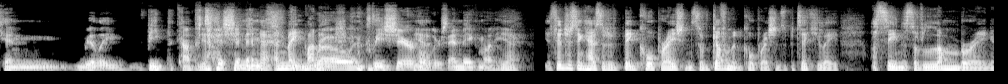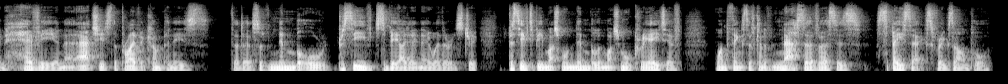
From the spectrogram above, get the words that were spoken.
can really beat the competition yeah. and, and make and money grow and please shareholders yeah. and make money. Yeah. It's interesting how sort of big corporations, sort of government corporations particularly, are seen as sort of lumbering and heavy. And actually, it's the private companies that are sort of nimble or perceived to be, I don't know whether it's true, perceived to be much more nimble and much more creative. One thinks of kind of NASA versus SpaceX, for example.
